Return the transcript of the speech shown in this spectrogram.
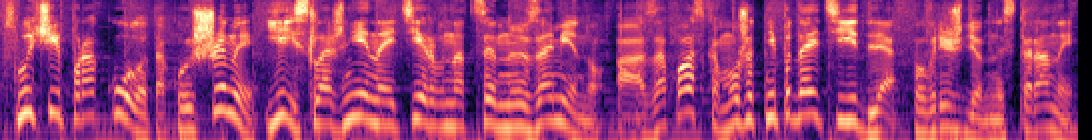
в случае прокола такой шины, ей сложнее найти равноценную замену, а запаска может не подойти для поврежденной стороны.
